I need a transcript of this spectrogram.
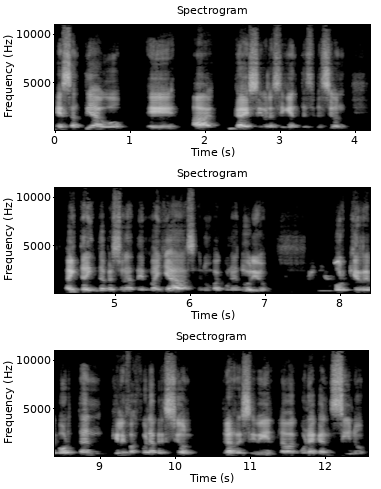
En Santiago eh, ha caecido la siguiente situación hay 30 personas desmayadas en un vacunatorio porque reportan que les bajó la presión tras recibir la vacuna Cancino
